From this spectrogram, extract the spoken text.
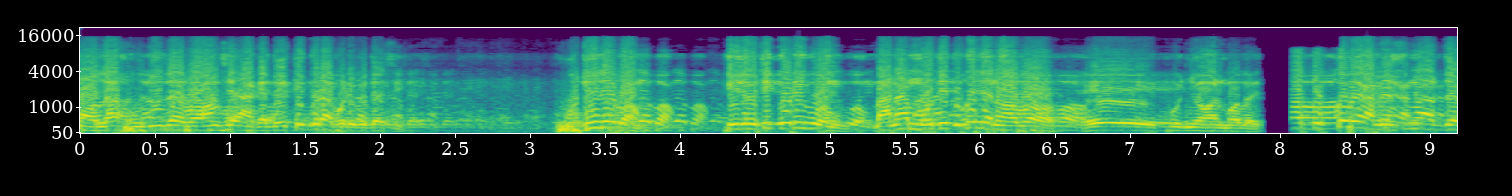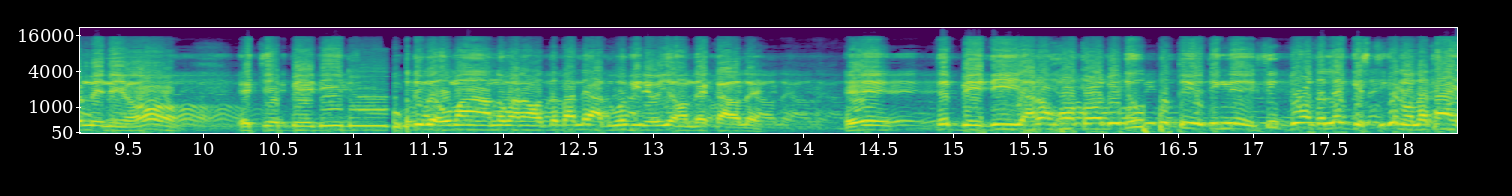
মলা হুদু যাব আগে দিয়ে তিকুরা করিব দেছি হুদু দেব হিলতি করিব বানা মোদিত কইলে নহব। এই পুণ্য হনমলৈ দুঃখ বে আমি শোনার জন্য নেই ও এচে বেদি দু ওমা নবানা হতে বান্দে আদু ফিরে হই হন্দে কালে এ তে বেদি আর হত বেদি উৎপত্তি নে সি দো তালে ঠাই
